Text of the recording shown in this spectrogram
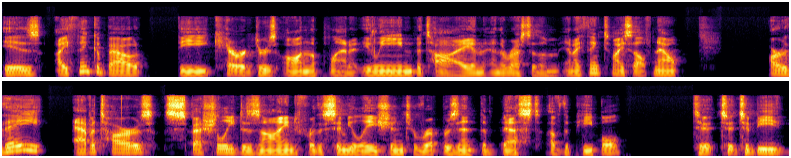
is I think about the characters on the planet, Eline, Batai, and, and the rest of them. And I think to myself, now, are they avatars specially designed for the simulation to represent the best of the people? To, to, to be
